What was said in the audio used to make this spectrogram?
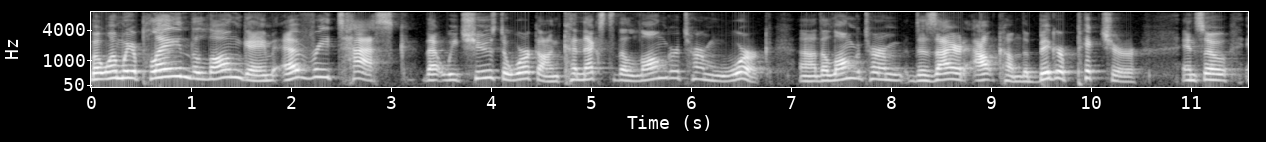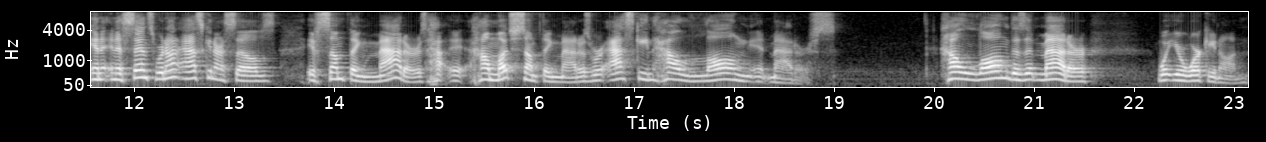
But when we are playing the long game, every task that we choose to work on connects to the longer term work, uh, the longer term desired outcome, the bigger picture. And so, in, in a sense, we're not asking ourselves if something matters, how, how much something matters. We're asking how long it matters. How long does it matter what you're working on?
